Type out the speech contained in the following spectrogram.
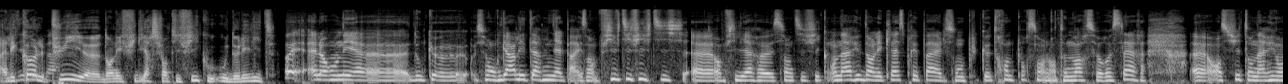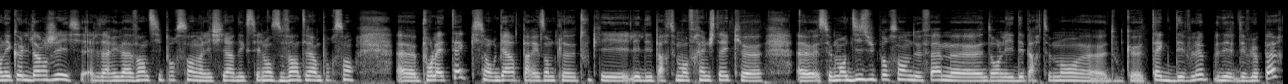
à l'école, puis euh, dans les filières scientifiques ou, ou de l'élite. Ouais, alors on est euh, donc euh, si on regarde les terminales par exemple, 50-50 euh, en filière euh, scientifique. On arrive dans les classes prépa, elles sont plus que 30%, l'entonnoir se resserre. ensuite, on arrive en école d'ingé, elles arrivent à 26 dans les filières d'excellence, 21%. Euh, pour la tech, si on regarde par exemple toutes les, les départements French Tech, euh, euh seulement 18% de femmes euh, dans les départements euh, donc tech développeurs.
